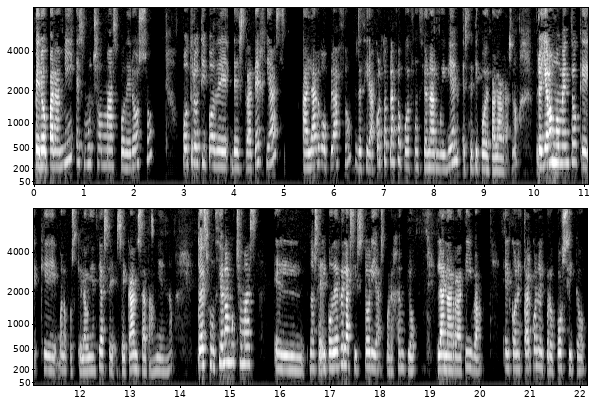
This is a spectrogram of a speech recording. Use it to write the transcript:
Pero para mí es mucho más poderoso otro tipo de, estrategias a largo plazo, es decir, a corto plazo puede funcionar muy bien este tipo de palabras, ¿no? Pero llega un momento que, bueno, pues que la audiencia se, se, cansa también, ¿no? Entonces funciona mucho más el, no sé, el poder de las historias, por ejemplo, la narrativa, el conectar con el propósito,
